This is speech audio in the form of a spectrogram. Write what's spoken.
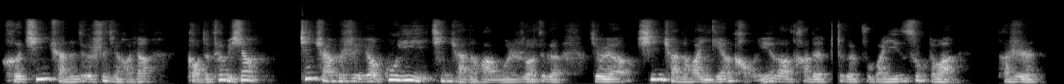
和侵权的这个事情好像搞得特别像，侵权不是要故意侵权的话，我是说这个就是要侵权的话，一定要考虑到他的这个主观因素，对吧？他是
